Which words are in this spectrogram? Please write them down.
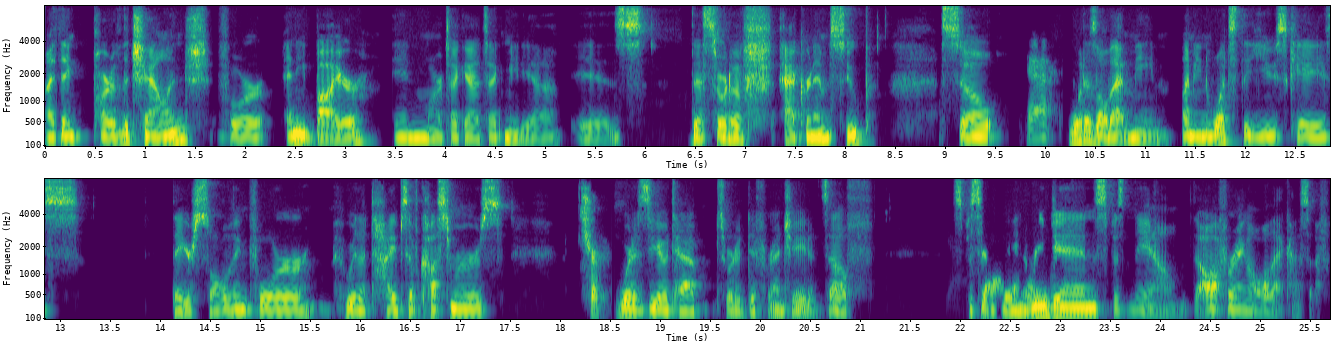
I think part of the challenge for any buyer in Martech ad tech media is this sort of acronym soup. So, yeah, what does all that mean? I mean, what's the use case that you're solving for? Who are the types of customers? Sure. Where does ZeoTap sort of differentiate itself specifically in the region, you know, the offering, all that kind of stuff?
